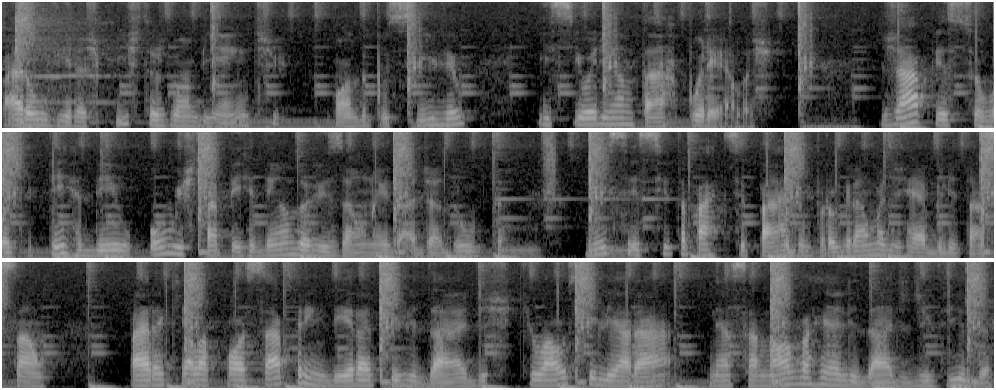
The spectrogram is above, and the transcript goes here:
para ouvir as pistas do ambiente, quando possível, e se orientar por elas. Já a pessoa que perdeu ou está perdendo a visão na idade adulta necessita participar de um programa de reabilitação para que ela possa aprender atividades que o auxiliará nessa nova realidade de vida,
